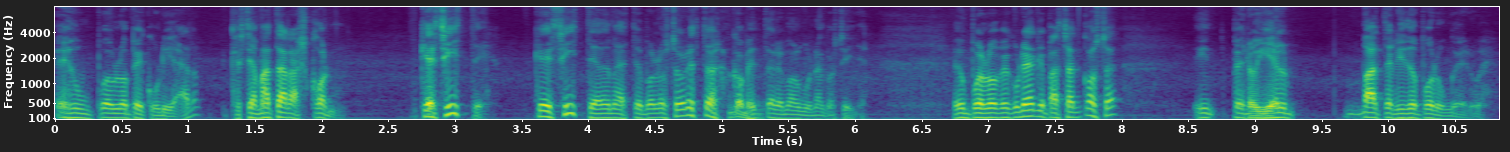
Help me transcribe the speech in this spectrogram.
es un pueblo peculiar, que se llama Tarascón, que existe, que existe además este pueblo. Sobre esto comentaremos alguna cosilla. Es un pueblo peculiar que pasan cosas, pero y él va tenido por un héroe.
